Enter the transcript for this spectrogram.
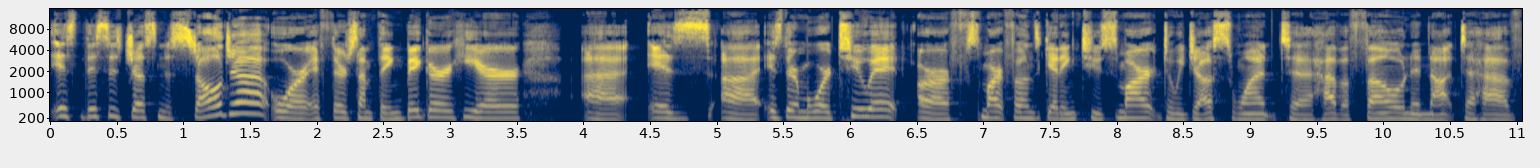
is this is just nostalgia or if there's something bigger here. Uh, is uh, is there more to it? Are smartphones getting too smart? Do we just want to have a phone and not to have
